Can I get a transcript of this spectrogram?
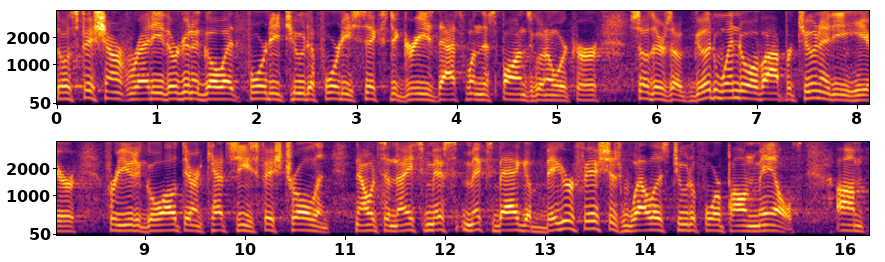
those fish aren't ready. They're gonna go at 42 to 46 degrees. That's when the spawn's gonna occur. So there's a good window of opportunity here for you to go out there and catch these fish trolling. Now it's a nice mix, mixed bag of bigger fish as well as two to four pound males. Um,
